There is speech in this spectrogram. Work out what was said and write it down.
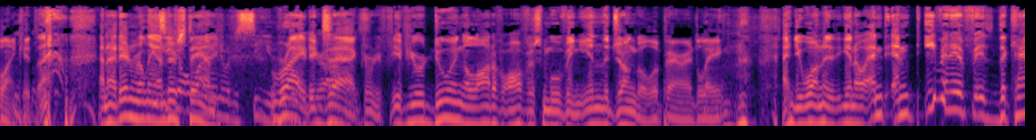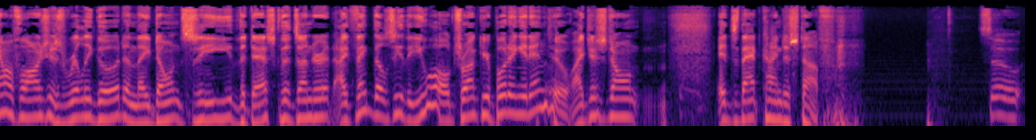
blanket, and I didn't really So you don't want understand. anyone to see you right, exactly. If, if you're doing a lot of office moving in the jungle, apparently, and you want to, you know, and and even if the camouflage is really good and they don't see the desk that's under it, I think they'll see the U-Haul truck you're putting it into. I just don't. It's that kind of stuff. so.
